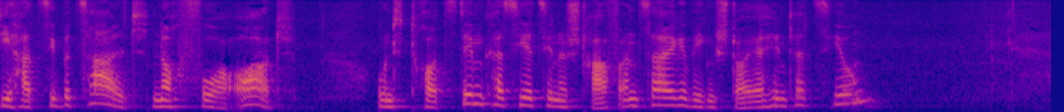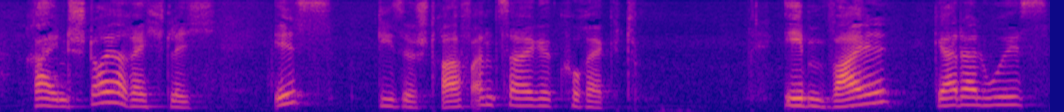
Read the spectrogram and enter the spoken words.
die hat sie bezahlt, noch vor Ort. Und trotzdem kassiert sie eine Strafanzeige wegen Steuerhinterziehung? Rein steuerrechtlich ist diese Strafanzeige korrekt. Eben weil Gerda Lewis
